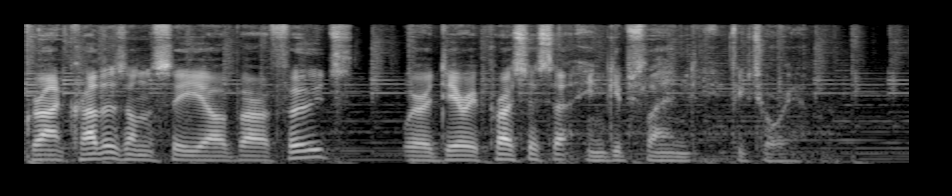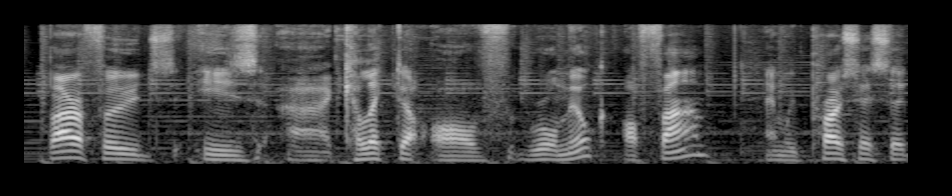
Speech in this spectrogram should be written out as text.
Grant Crothers, I'm the CEO of Burra Foods. We're a dairy processor in Gippsland Victoria. Burra Foods is a collector of raw milk off farm and we process it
